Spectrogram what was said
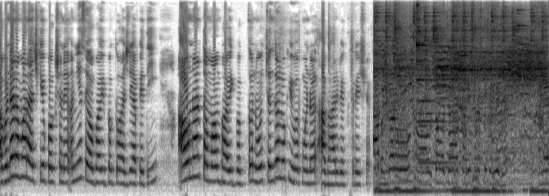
આ ભંડારામાં રાજકીય પક્ષ અને અન્ય સેવાભાવી ભક્તો હાજરી આપી હતી આવનાર તમામ ભાવિક ભક્તોનો ચંદ્રલોક યુવક મંડળ આભાર વ્યક્ત કરે છે. આ ભંડારો ઓછા ઓછા ચાલીસ વર્ષથી કરીએ છીએ અને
